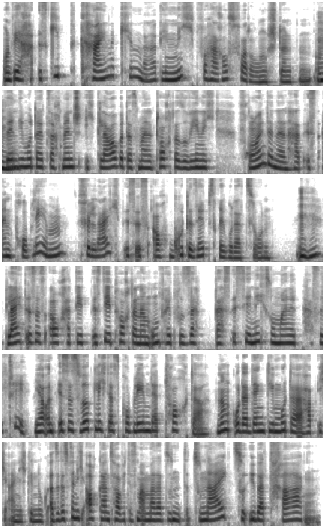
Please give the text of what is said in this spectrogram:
Und wir, es gibt keine Kinder, die nicht vor Herausforderungen stünden. Und mhm. wenn die Mutter jetzt sagt, Mensch, ich glaube, dass meine Tochter so wenig Freundinnen hat, ist ein Problem. Vielleicht ist es auch gute Selbstregulation. Mhm. Vielleicht ist es auch, hat die, ist die Tochter in einem Umfeld, wo sie sagt, das ist hier nicht so meine Tasse Tee. Ja, und ist es wirklich das Problem der Tochter? Ne? Oder denkt die Mutter, habe ich eigentlich genug? Also das finde ich auch ganz häufig, dass man mal dazu, dazu neigt, zu übertragen.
